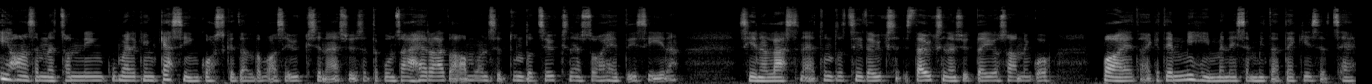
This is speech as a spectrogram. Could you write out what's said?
ihan semmoinen, että se on niin kuin melkein käsin kosketeltavaa se yksinäisyys, että kun sä heräät aamulla, niin se tuntuu, että se yksinäisyys on heti siinä, siinä läsnä. Ja tuntuu, että siitä yks, sitä yksinäisyyttä ei osaa niin kuin paeta, eikä tiedä mihin menisi se, mitä tekisi, että se,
